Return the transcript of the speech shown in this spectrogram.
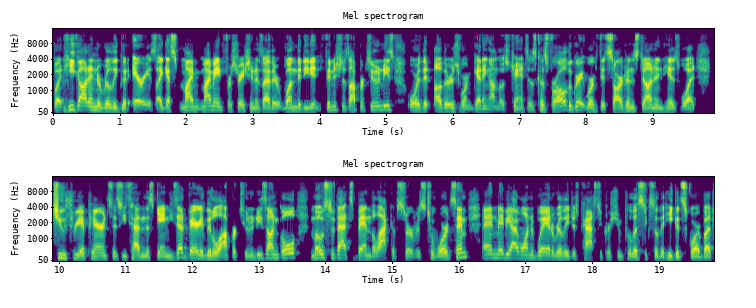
But he got into really good areas. I guess my my main frustration is either one that he didn't finish his opportunities or that others weren't getting on those chances. Because for all the great work that Sargent's done in his what two three appearances he's had in this game, he's had very little opportunities on goal. Most of that's been the lack of service towards him. And maybe I wanted Weah to really just pass to Christian Pulisic so that he could score. But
